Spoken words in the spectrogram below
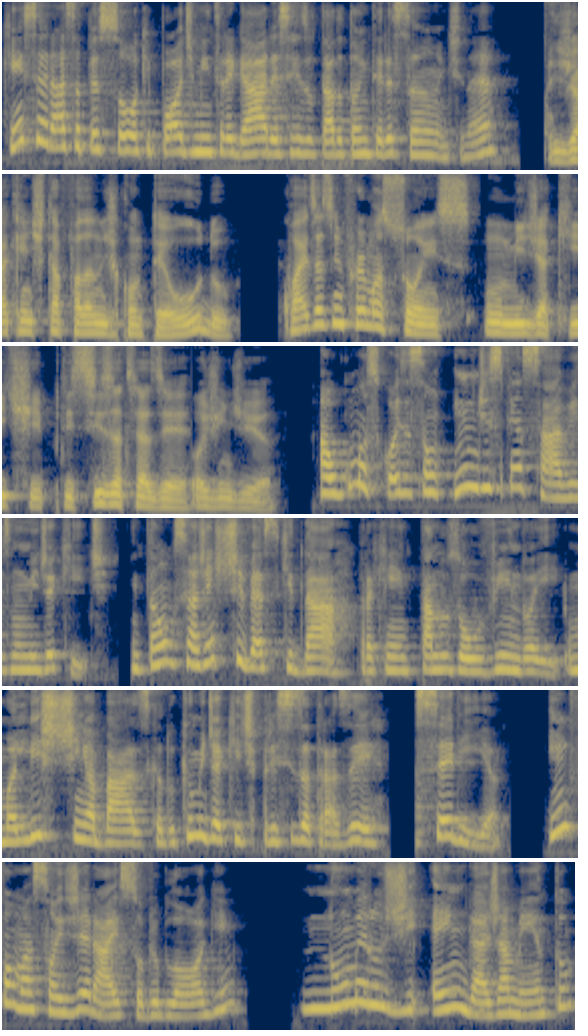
quem será essa pessoa que pode me entregar esse resultado tão interessante, né? E já que a gente está falando de conteúdo, quais as informações um Media Kit precisa trazer hoje em dia? algumas coisas são indispensáveis no Media Kit. Então, se a gente tivesse que dar para quem está nos ouvindo aí uma listinha básica do que o Media Kit precisa trazer, seria informações gerais sobre o blog, números de engajamento,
